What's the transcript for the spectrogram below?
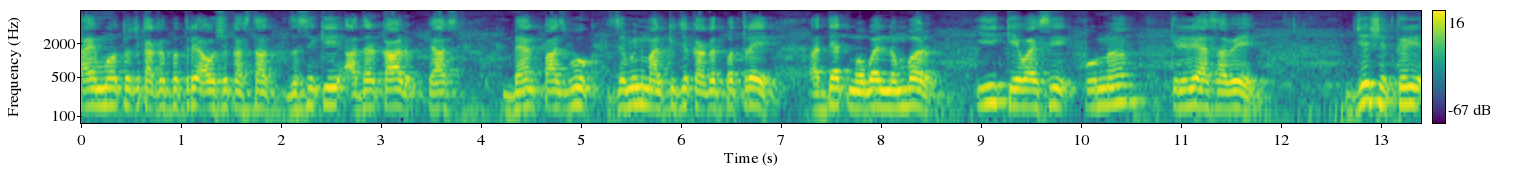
काही महत्त्वाची कागदपत्रे आवश्यक असतात जसे की Aadhaar card pass bank passbook जमीन मालकीचे कागदपत्रे अद्याप mobile number E K Y C पूर्ण केलेले असावे. जे शेतकरी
